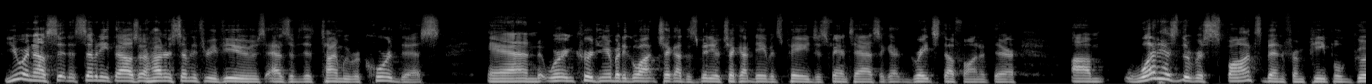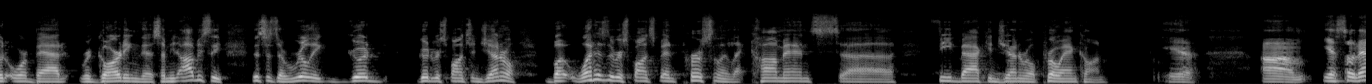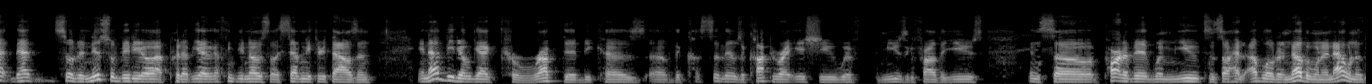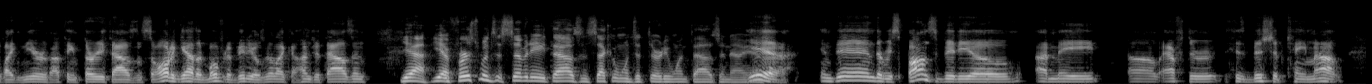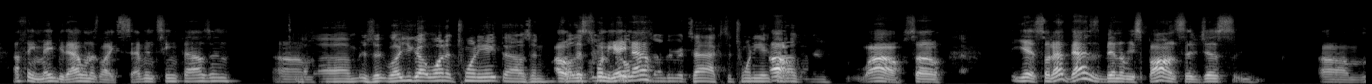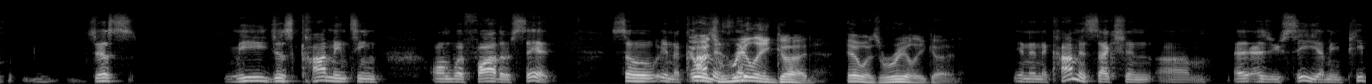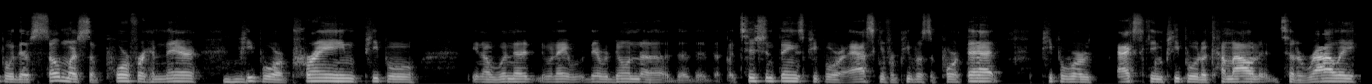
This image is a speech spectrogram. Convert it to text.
you are now sitting at 70,173 views as of the time we record this. And we're encouraging everybody to go out and check out this video. Check out David's page; it's fantastic. Got great stuff on it there. Um, what has the response been from people, good or bad, regarding this? I mean, obviously, this is a really good good response in general, but what has the response been personally, like comments, uh, feedback in general, pro and con? Yeah. Um, yeah, so that that so the initial video I put up, yeah, I think you noticed like 73,000 and that video got corrupted because of the so there was a copyright issue with the music father used and so part of it went mute, and so I had to upload another one, and that one is like near I think thirty thousand. So altogether, both of the videos were like a hundred thousand. Yeah, yeah. First one's at seventy eight thousand. Second one's at thirty one thousand now. Yeah. yeah. and then the response video I made uh, after his bishop came out, I think maybe that one is like seventeen thousand. Um, um, is it? Well, you got one at twenty eight thousand. Oh, it's twenty eight now. Under attack. It's twenty eight thousand. Oh, wow. So, yeah. So that that has been a response. It just um, just me just commenting on what father said. So in the comments, it was really section, good. It was really good. And in the comment section, um, as, as, you see, I mean, people there's so much support for him there. Mm-hmm. People are praying. People, you know, when they when they they were doing the, the the the petition things, people were asking for people to support that. People were asking people to come out to the rally.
